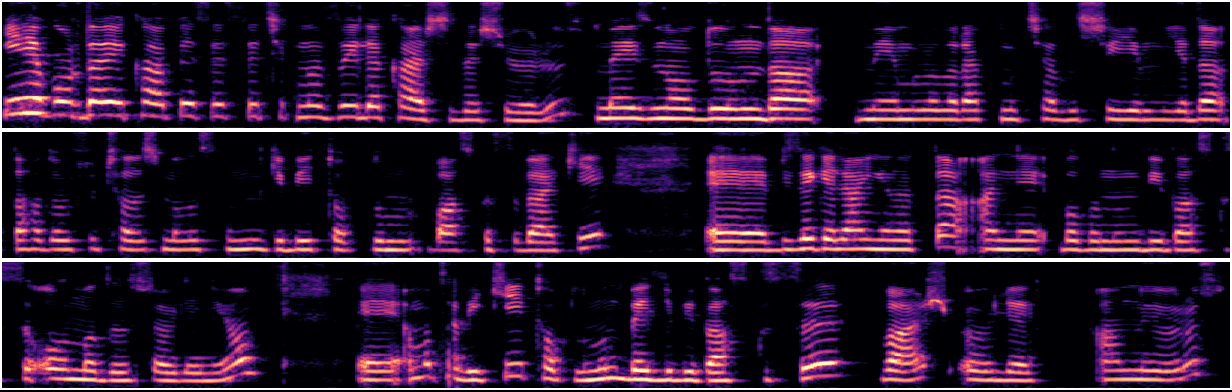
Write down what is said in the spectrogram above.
Yine burada EKPSS çıkmazıyla karşılaşıyoruz. Mezun olduğumda memur olarak mı çalışayım ya da daha doğrusu çalışmalısın gibi toplum baskısı belki. Ee, bize gelen yanıtta anne babanın bir baskısı olmadığı söyleniyor. Ee, ama tabii ki toplumun belli bir baskısı var, öyle anlıyoruz.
